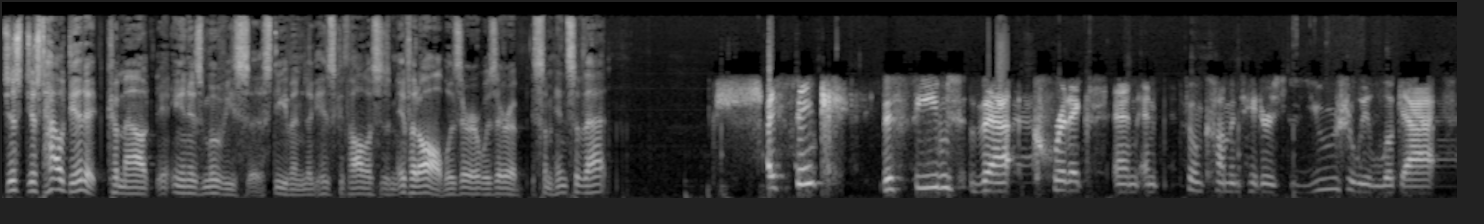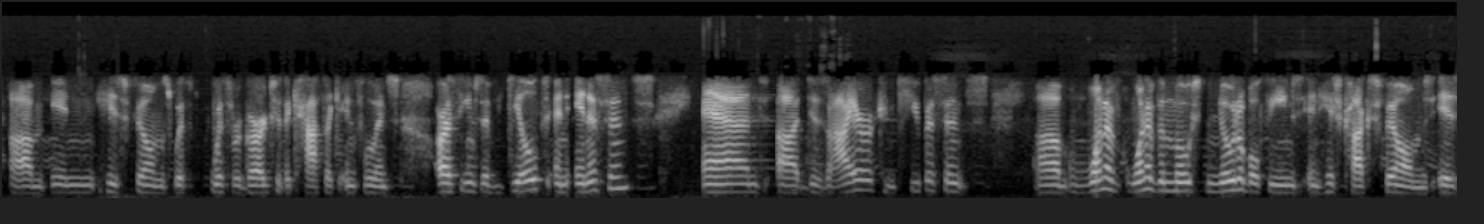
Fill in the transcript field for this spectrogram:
Just just how did it come out in his movies, uh, Steven? His Catholicism, if at all, was there was there a, some hints of that? I think the themes that critics and, and film commentators usually look at um, in his films with, with regard to the Catholic influence are themes of guilt and innocence and uh, desire, concupiscence. Um, one of one of the most notable themes in Hitchcock's films is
